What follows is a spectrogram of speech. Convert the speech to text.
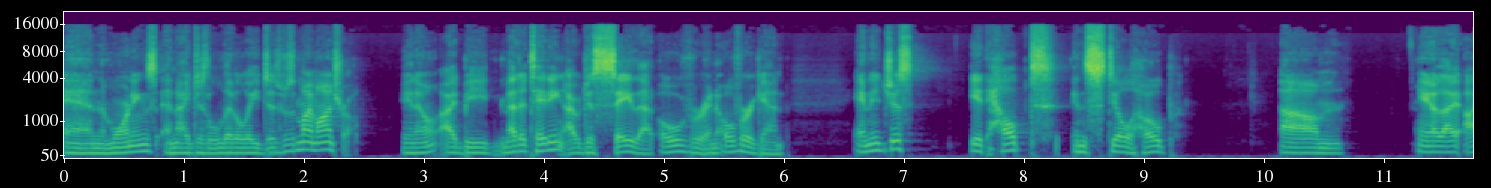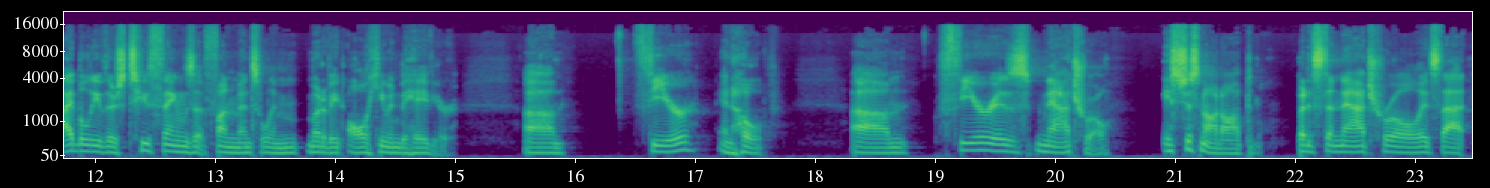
and the mornings, and I just literally just was my mantra. You know, I'd be meditating. I would just say that over and over again, and it just it helped instill hope. Um, you know, I, I believe there's two things that fundamentally motivate all human behavior: um, fear and hope. Um, fear is natural; it's just not optimal, but it's the natural. It's that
